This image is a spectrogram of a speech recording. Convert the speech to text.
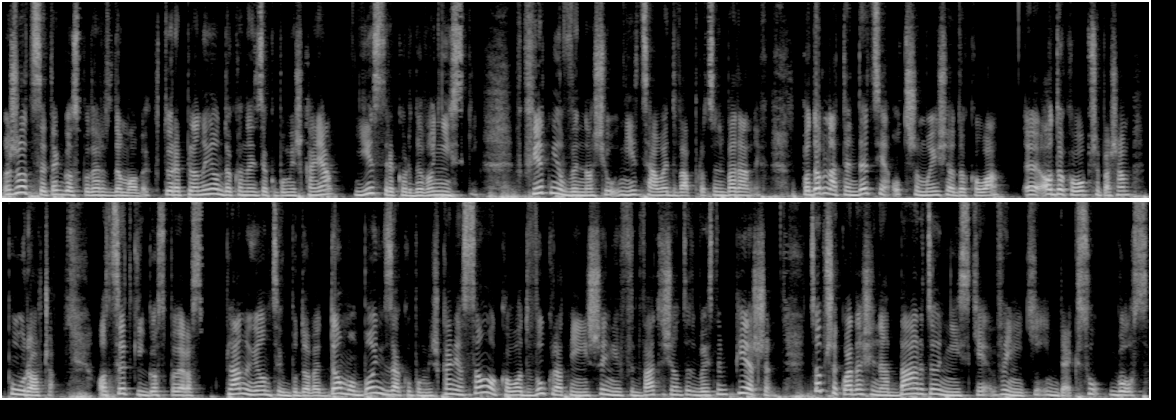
że odsetek gospodarstw domowych, które planują dokonać zakupu mieszkania, jest rekordowo niski. W kwietniu wynosił niecałe 2% badanych. Podobna tendencja utrzymuje się od od około przepraszam, półrocza. Odsetki gospodarstw planujących budowę domu bądź zakupu mieszkania są około dwukrotnie niższe niż w 2021, co przekłada się na bardzo niskie wyniki indeksu GUS.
